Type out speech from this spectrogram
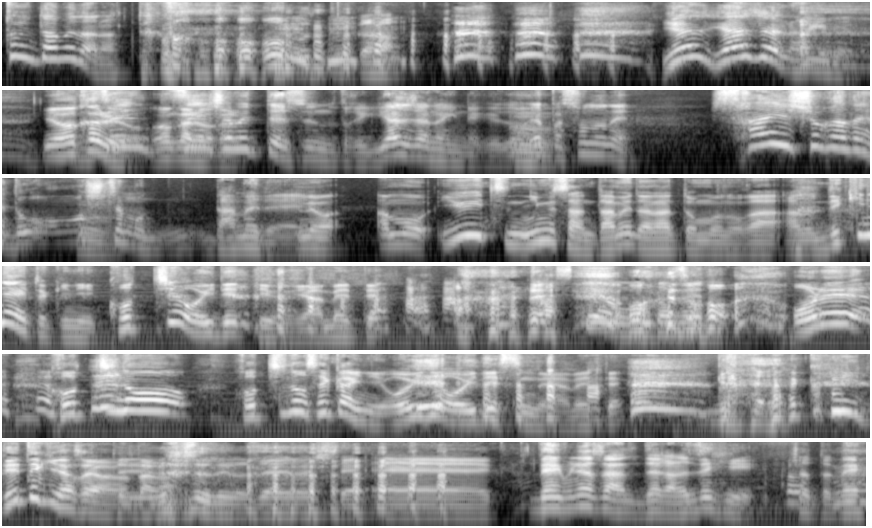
当にダメだなって思うっていうか 嫌嫌じゃないのよ。いやわかるよ。全然喋ったりするのとか嫌じゃないんだけど、うん。やっぱそのね最初がねどうしてもダメで、でもあもう唯一ニムさんダメだなと思うのがあのできない時にこっちおいでっていうのやめて。助けを求める。そう俺こっちのこっちの世界においでおいですんのやめて。逆に出てきなさいよあというなたとでございまして、えーで皆さんだからぜひちょっとね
